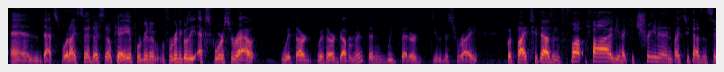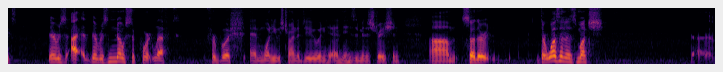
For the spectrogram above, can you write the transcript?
and that's what I said. I said, okay, if we're gonna if we're gonna go the X Force route with our with our government, then we better do this right. But by 2005, you had Katrina, and by 2006, there was I, there was no support left for Bush and what he was trying to do and, and his administration. Um, so there there wasn't as much. Uh,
